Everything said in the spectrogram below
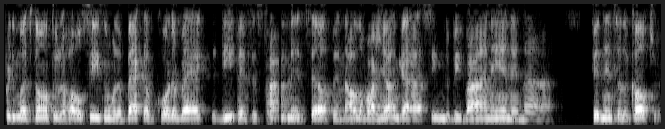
pretty much gone through the whole season with a backup quarterback. The defense is finding itself, and all of our young guys seem to be buying in and uh, fitting into the culture.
